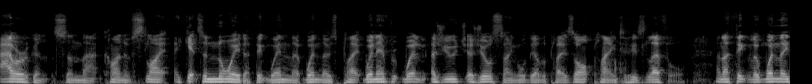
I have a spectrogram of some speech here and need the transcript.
arrogance and that kind of slight. He gets annoyed. I think when that when those play when every when as you as you're saying, all the other players aren't playing to his level. And I think that when they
